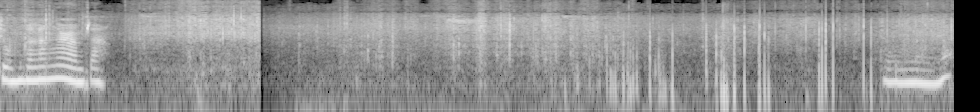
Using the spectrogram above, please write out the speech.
จุ่มกำลังงามจ้ะ จุ่มหนึ่งเนาะ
